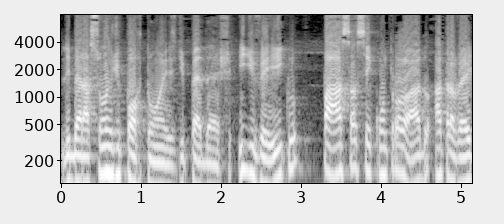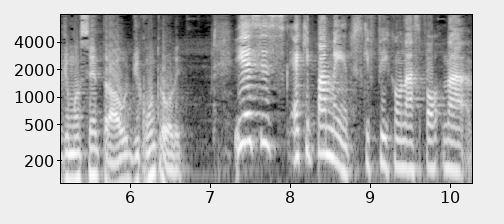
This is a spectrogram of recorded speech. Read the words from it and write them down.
liberações de portões, de pedestre e de veículo, passa a ser controlado através de uma central de controle. E esses equipamentos que ficam nas na,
